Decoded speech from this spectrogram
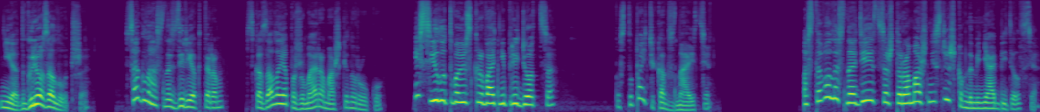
нет, греза лучше. Согласна с директором, сказала я, пожимая Ромашкину руку. И силу твою скрывать не придется. Поступайте, как знаете. Оставалось надеяться, что Ромаш не слишком на меня обиделся.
